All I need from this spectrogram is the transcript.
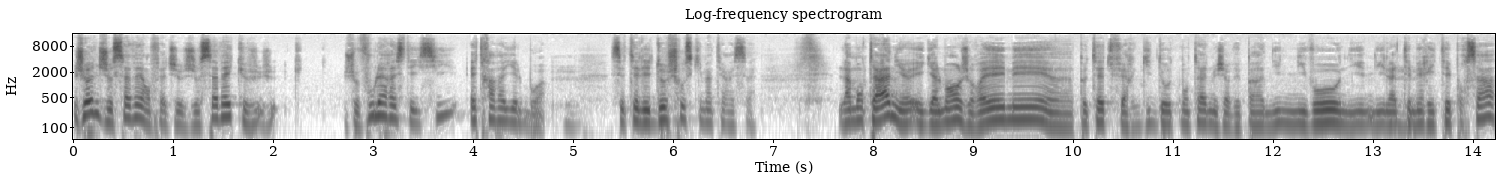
jeune, je savais en fait, je, savais que je, voulais rester ici et travailler le bois. Mm. C'était les deux choses qui m'intéressaient. La montagne également, j'aurais aimé euh, peut-être faire guide de haute montagne, mais j'avais pas ni le niveau ni, ni la témérité pour ça.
